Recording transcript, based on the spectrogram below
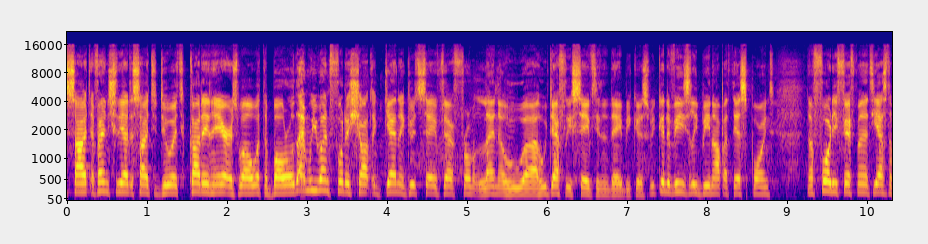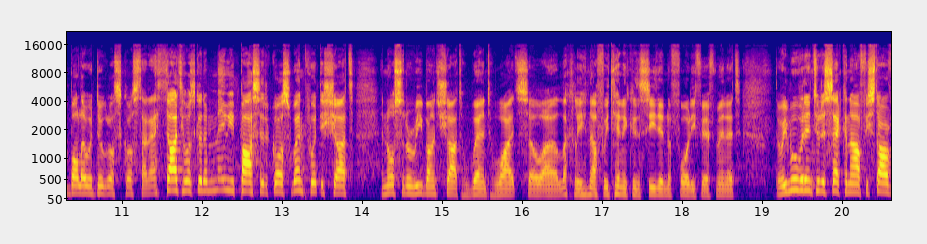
inside. Eventually, I decided to do it. Cut in here as well with the ball roll. Then we went for the shot. Again, a good save there from Leno, who uh, who definitely saved in the day because we could have easily been up at this point. Now, 45th minute, he has the ball with Douglas Costa. And I thought he was going to maybe pass it across. Went with the shot. And also the rebound shot went wide. So uh, luckily enough, we didn't concede in the 45th minute. Then we move it into the second half. We start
